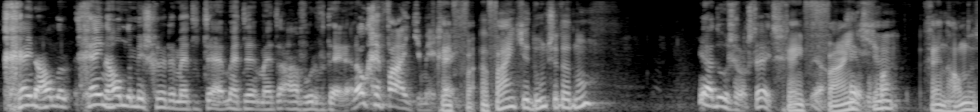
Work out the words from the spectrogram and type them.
Geen handen, geen handen meer schudden met de, met, de, met de aanvoerder van tegen. En ook geen vaantje meer. Geen een vaantje, doen ze dat nog? Ja, doen ze nog steeds. Geen Ja, geen va- geen handen.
